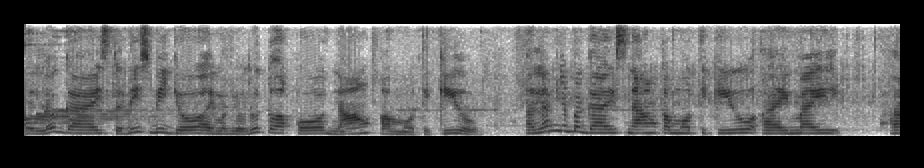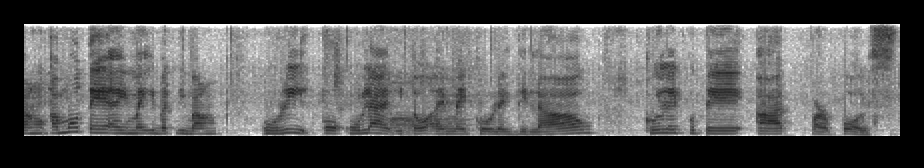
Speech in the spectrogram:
Hello guys! Today's video ay magluluto ako ng kamote Q. Alam niyo ba guys na ang kamote Q ay may ang kamote ay may iba't ibang uri o kulay. Ito ay may kulay dilaw, kulay puti at purples.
